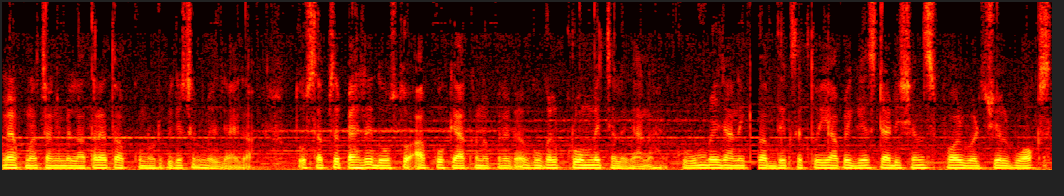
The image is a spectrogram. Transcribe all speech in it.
मैं अपना चैनल में लाता रहता तो आपको नोटिफिकेशन मिल जाएगा। तो सबसे पहले दोस्तों, आपको क्या करना पड़ेगा? गूगल क्रोम में चले जाना है। क्रोम में जाने के बाद आप देख सकते हो यहाँ पे guest additions for virtual box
